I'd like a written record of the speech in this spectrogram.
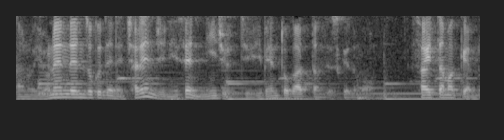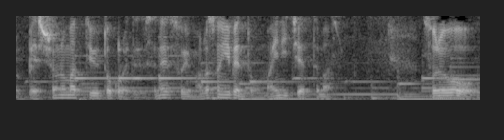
あの4年連続でねチャレンジ2020っていうイベントがあったんですけども埼玉県の別所沼っていうところでですねそういうマラソンイベントを毎日やってます。それを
